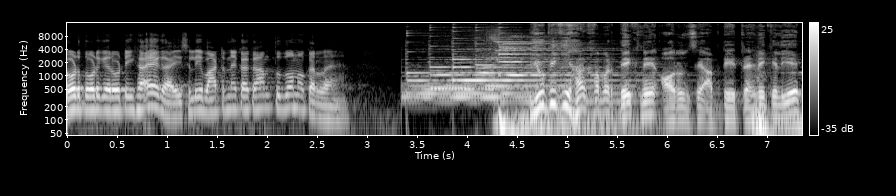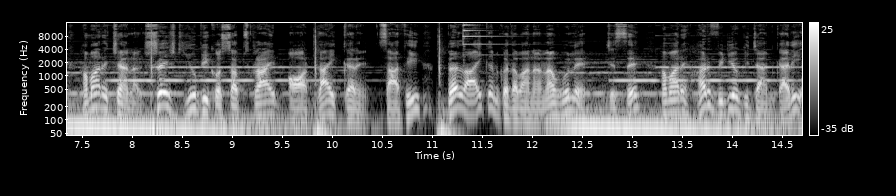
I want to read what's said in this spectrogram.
तोड़ तोड़ के रोटी खाएगा, इसलिए बांटने का काम तो दोनों कर रहे हैं। यूपी की हर खबर देखने और उनसे अपडेट रहने के लिए हमारे चैनल श्रेष्ठ यूपी को सब्सक्राइब और लाइक करें। साथ ही बेल आइकन को दबाना ना भूलें, जिससे हमारे हर वीडियो की जानकारी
